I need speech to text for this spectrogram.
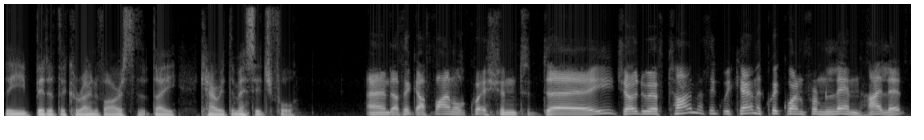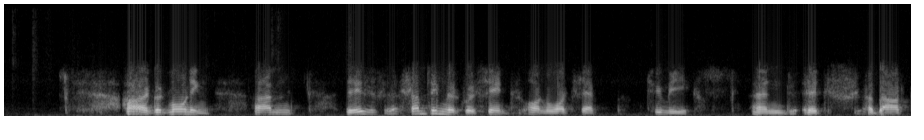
the bit of the coronavirus that they carried the message for. And I think our final question today, Joe, do we have time? I think we can. A quick one from Len. Hi, Len. Hi, good morning. Um, there's something that was sent on WhatsApp to me, and it's about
